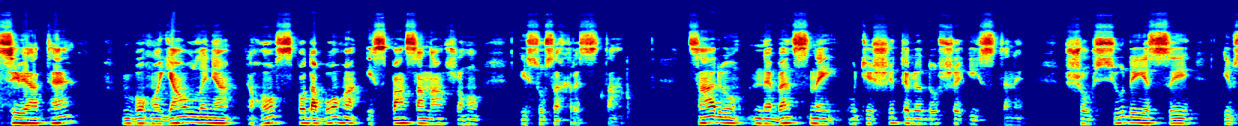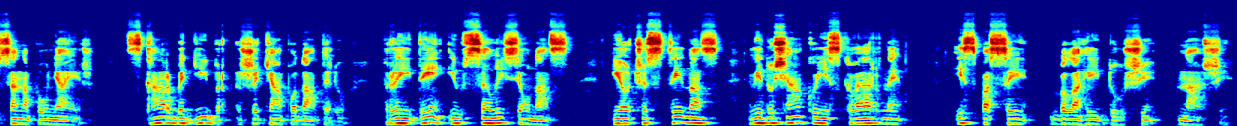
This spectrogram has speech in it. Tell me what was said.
Святе Богоявлення Господа Бога і Спаса нашого Ісуса Христа, Царю Небесний, утішителю душі істини, що всюди єси і все наповняєш, скарби дібр життя подателю, прийди і вселися у нас, і очисти нас від усякої скверни і спаси благі душі наші.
